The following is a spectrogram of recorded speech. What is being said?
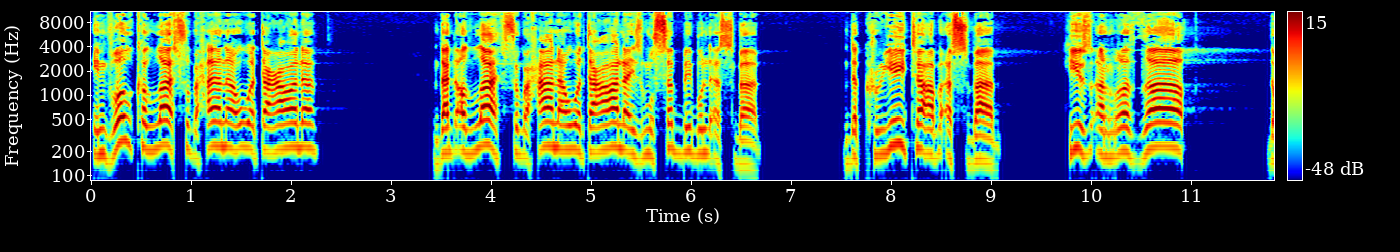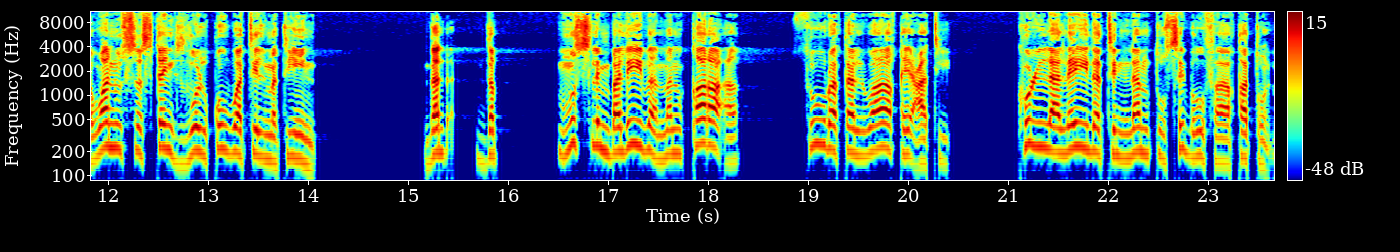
invoke Allah subhanahu wa ta'ala that Allah subhanahu wa ta'ala is musabbibul asbab, the creator of asbab. He is ar-razzaq, the one who sustains dhul quwwatil mateen. That the Muslim believer, man qara'a surah al-waqi'ati, كل ليلة لم تصبه فاقة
